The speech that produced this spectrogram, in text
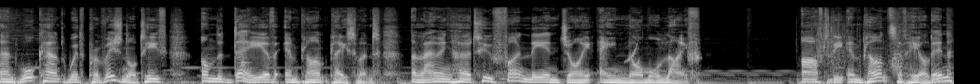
and walk out with provisional teeth on the day of implant placement, allowing her to finally enjoy a normal life. After the implants have healed in,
